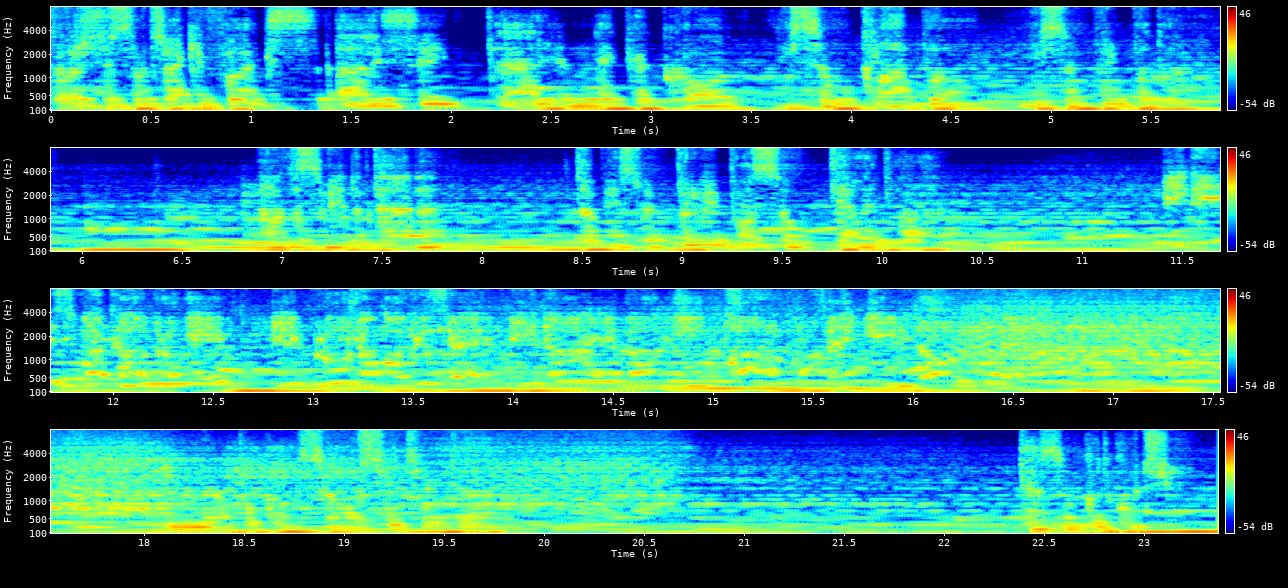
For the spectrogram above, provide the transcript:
Završio sam čak i faks, ali se i dalje nekako nisam uklapao, nisam pripadao. A onda sam jednog dana dobio svoj prvi posao u Tele2. I nismo kao drugi i pružamo mi sve i dajemo i hvala sve i dobro I napokon sam osjetio da da sam kod kuće.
